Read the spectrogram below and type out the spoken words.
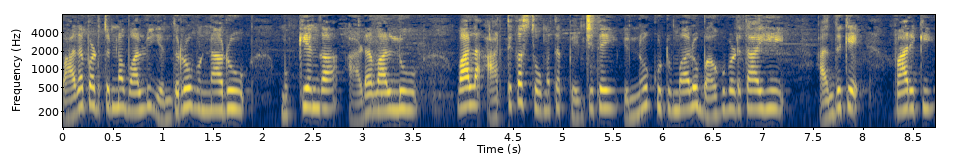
బాధపడుతున్న వాళ్ళు ఎందరో ఉన్నారు. ముఖ్యంగా ఆడవాళ్ళు. వాళ్ళ ఆర్థిక స్తోమత పెంచితే ఎన్నో కుటుంబాలు బాగుపడతాయి. అందుకే వారికి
